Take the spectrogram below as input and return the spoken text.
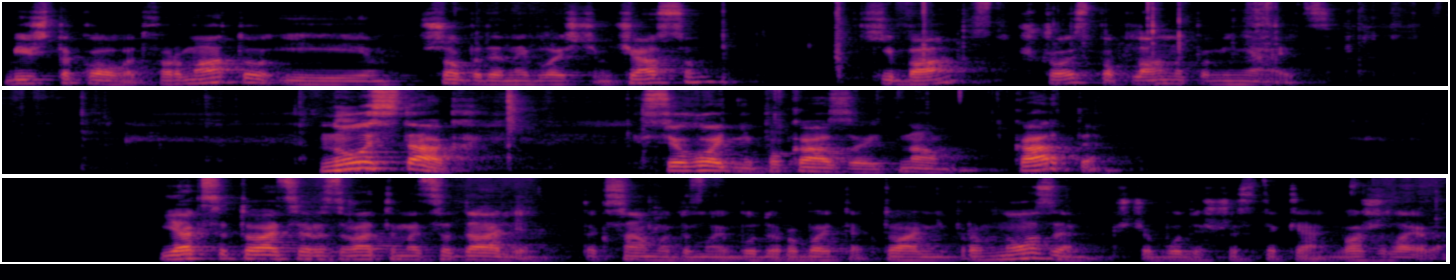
більш такого формату, і що буде найближчим часом, хіба щось по плану поміняється. Ну, ось так. Сьогодні показують нам карти. Як ситуація розвиватиметься далі? Так само, думаю, буду робити актуальні прогнози, якщо буде щось таке важливе.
